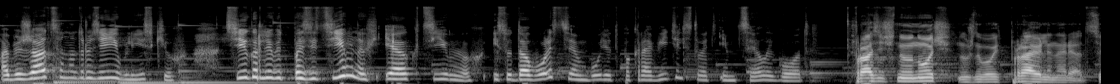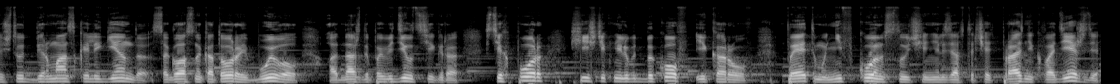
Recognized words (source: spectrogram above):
обижаться на друзей и близких. Тигр любит позитивных и активных и с удовольствием будет покровительствовать им целый год. В праздничную ночь нужно выбрать правильный наряд. Существует бирманская легенда, согласно которой буйвол однажды победил тигра. С тех пор хищник не любит быков и коров, поэтому ни в коем случае нельзя встречать праздник в одежде,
